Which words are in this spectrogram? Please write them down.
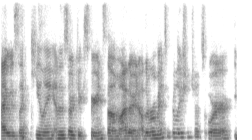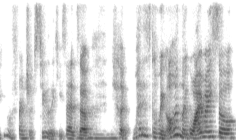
I was like healing and then started to experience them either in other romantic relationships or even with friendships too, like you said. So mm-hmm. you're like, what is going on? Like, why am I so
